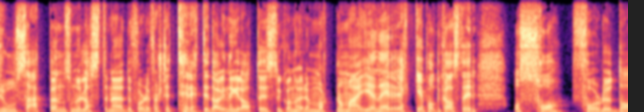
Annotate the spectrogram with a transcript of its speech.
rosa appen som du laster ned. Du får de første 30 dagene gratis. Du kan høre Morten og meg i en rekke podkaster. Og så får du da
